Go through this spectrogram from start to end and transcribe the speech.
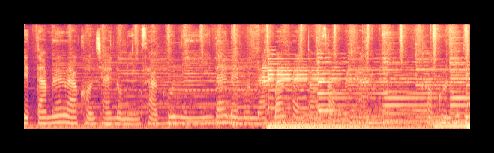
ติดตามเรื่องราวของชายหนุ่มหญิงสาวคู่นี้ได้ในมนรักบ้านใครตอนสองนะคะ ขอบคุณที่ติด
